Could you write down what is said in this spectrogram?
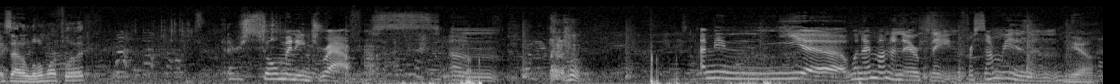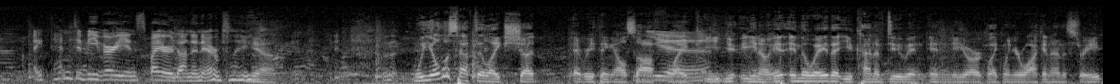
is that a little more fluid? There's so many drafts. Um, I mean, yeah. When I'm on an airplane, for some reason, Yeah, I tend to be very inspired on an airplane. yeah. Well, you almost have to like shut everything else off, Yeah. like you, you, you know, in, in the way that you kind of do in, in New York, like when you're walking down the street.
